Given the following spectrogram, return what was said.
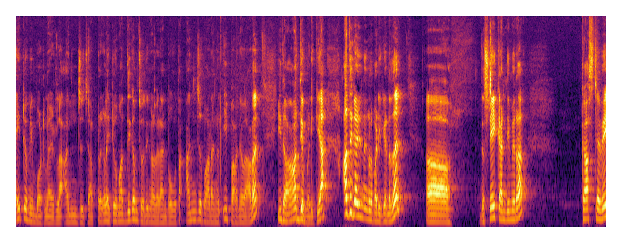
ഏറ്റവും ഇമ്പോർട്ടന്റ് ആയിട്ടുള്ള അഞ്ച് ചാപ്റ്ററുകൾ ഏറ്റവും അധികം ചോദ്യങ്ങൾ വരാൻ പോകുന്ന അഞ്ച് പാഠങ്ങൾ ഈ പറഞ്ഞതാണ്. ഇത് ആദ്യം പഠിക്കുക. അത് കഴിഞ്ഞ് നിങ്ങൾ പഠിക്കേണ്ടത് the stake and the mirror cast away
